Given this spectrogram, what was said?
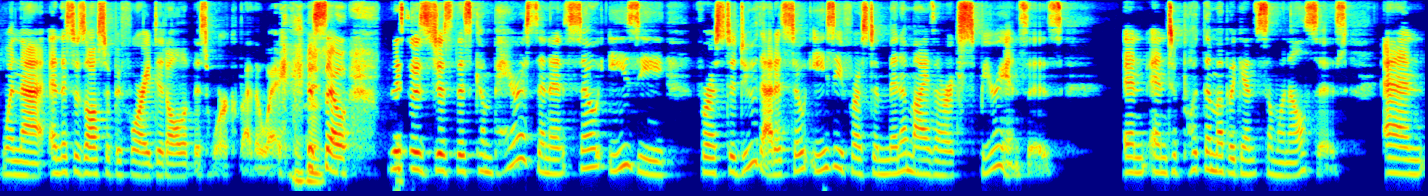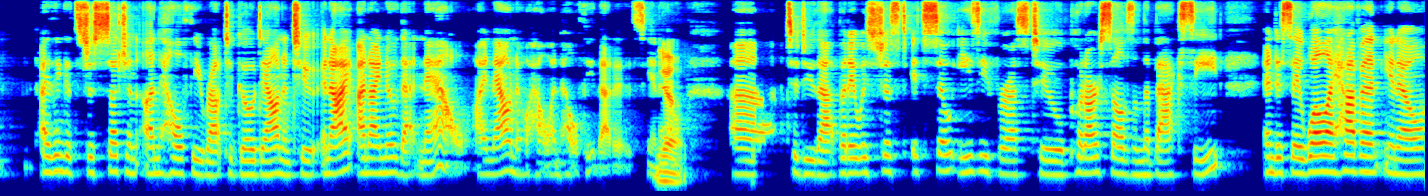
when that and this was also before I did all of this work by the way. Mm-hmm. so this was just this comparison and it's so easy for us to do that. It's so easy for us to minimize our experiences and and to put them up against someone else's and i think it's just such an unhealthy route to go down into and i and i know that now i now know how unhealthy that is you know yeah. uh, to do that but it was just it's so easy for us to put ourselves in the back seat and to say well i haven't you know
